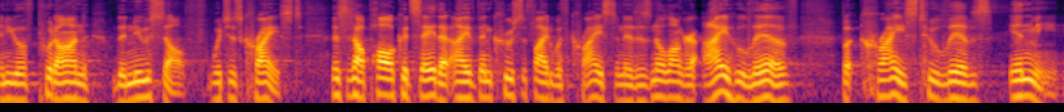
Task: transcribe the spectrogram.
and you have put on the new self, which is Christ. This is how Paul could say that I have been crucified with Christ, and it is no longer I who live, but Christ who lives in me.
